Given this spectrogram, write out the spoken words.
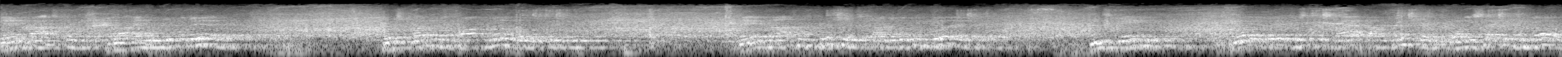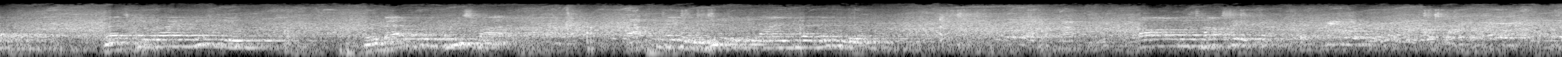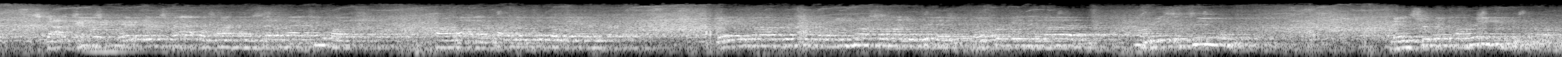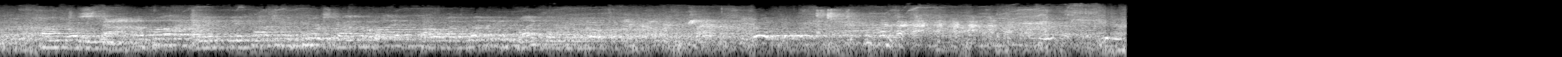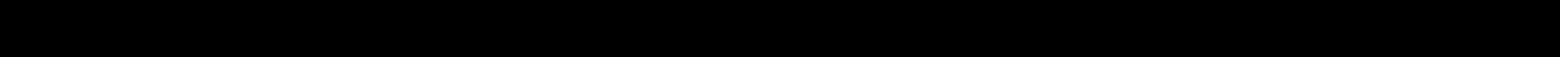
Costa, line to reel him in. Was top middle, those two. Dan Costa's Christian's kind of looking good. He's gained quite a bit just this lap on Christian, 20 seconds to go. Let's keep an eye on. They're battling for the three spot. Austin take a somebody finish. Don't forget the nine. Race two. Scott the five. They catch the four. Scott the five. Followed by the and Michael.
